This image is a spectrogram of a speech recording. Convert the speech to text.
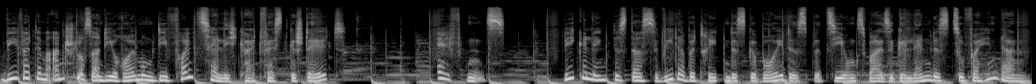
Wie wird im Anschluss an die Räumung die Vollzähligkeit festgestellt? 11. Wie gelingt es, das Wiederbetreten des Gebäudes bzw. Geländes zu verhindern?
